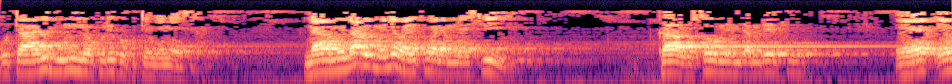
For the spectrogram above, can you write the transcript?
utaharibu mno kuliko kutengeneza. Na Munawi mwenyewe alikuwa na mnasii kaa usome muda mrefu eh,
